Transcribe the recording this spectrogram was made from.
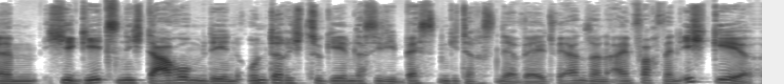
ähm, hier geht es nicht darum, den Unterricht zu geben, dass sie die besten Gitarristen der Welt werden, sondern einfach, wenn ich gehe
